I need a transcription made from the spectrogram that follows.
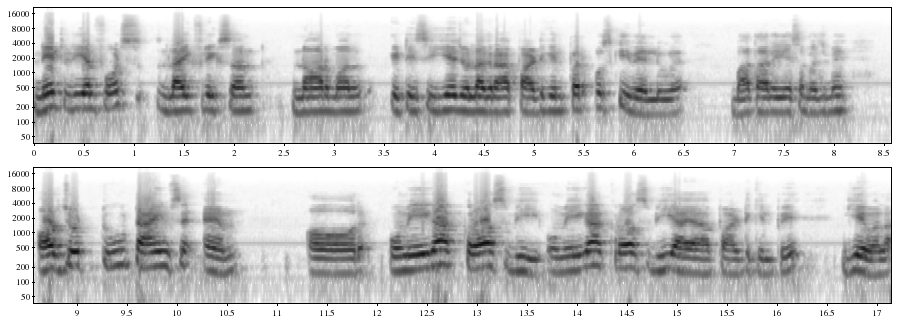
net real force like friction normal etc ये जो लग रहा है पार्टिकल पर, उसकी वैल्यू है। बात आ रही है समझ में। और जो टू टाइम्स एम और ओमेगा क्रॉस भी ओमेगा क्रॉस भी आया है पार्टिकल पे, ये वाला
